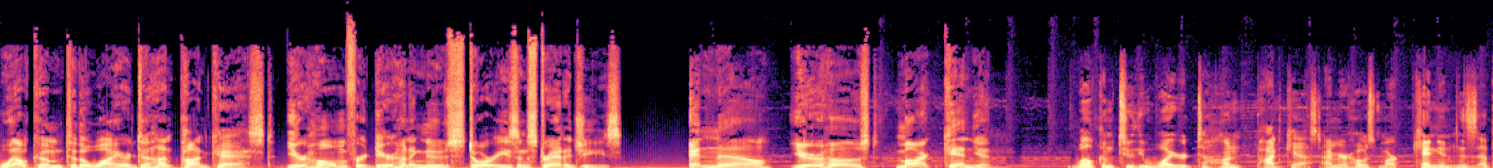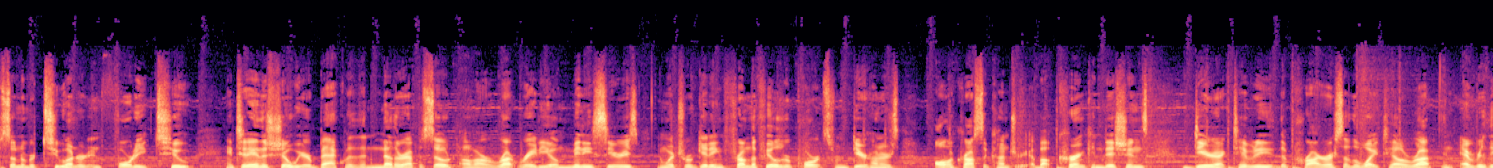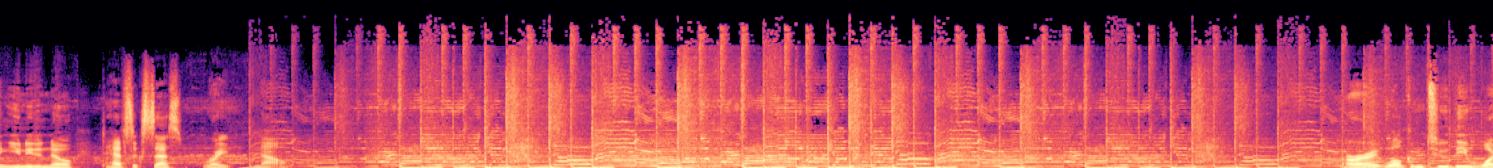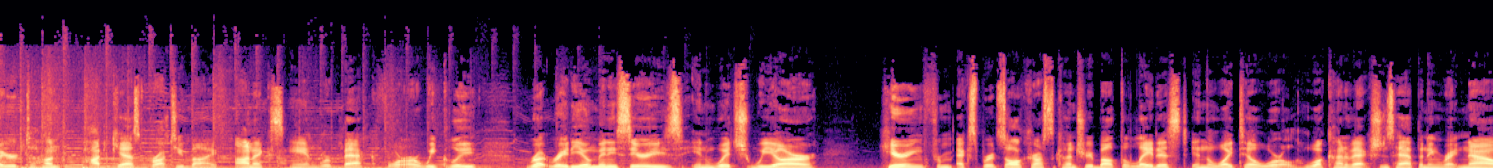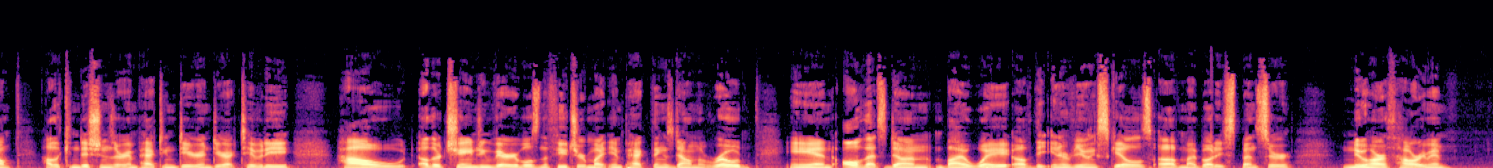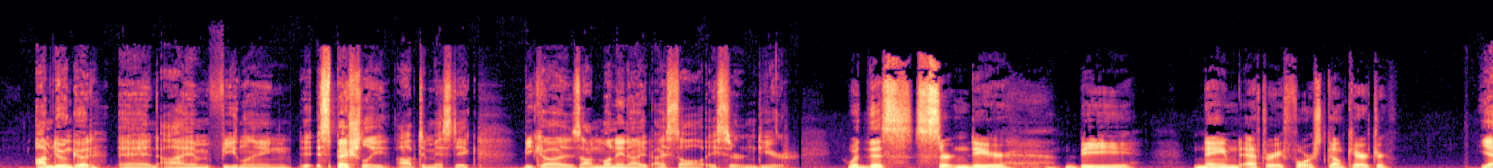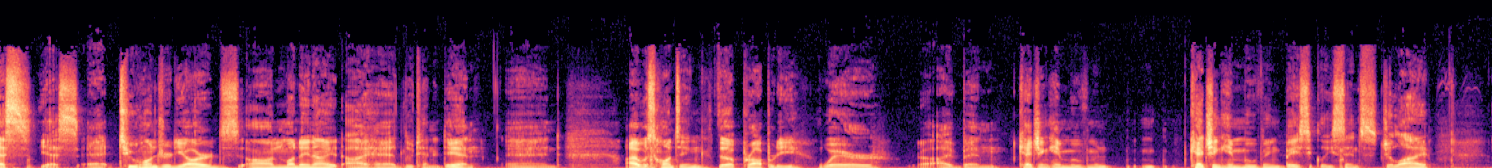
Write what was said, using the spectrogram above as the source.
Welcome to the Wired to Hunt podcast, your home for deer hunting news, stories, and strategies. And now, your host, Mark Kenyon. Welcome to the Wired to Hunt podcast. I'm your host, Mark Kenyon. and This is episode number 242. And today on the show, we are back with another episode of our Rut Radio mini series, in which we're getting from the field reports from deer hunters all across the country about current conditions, deer activity, the progress of the whitetail rut, and everything you need to know to have success right now. All right, welcome to the Wired to Hunt podcast brought to you by onX, and we're back for our weekly Rut Radio mini series in which we are hearing from experts all across the country about the latest in the whitetail world. What kind of action is happening right now, how the conditions are impacting deer and deer activity, how other changing variables in the future might impact things down the road, and all of that's done by way of the interviewing skills of my buddy Spencer Neuharth. How are you, man? I'm doing good, and I am feeling especially optimistic because on Monday night I saw a certain deer would this certain deer be named after a Forrest Gump character? Yes, yes. At 200 yards on Monday night, I had Lieutenant Dan, and I was hunting the property where uh, I've been catching him movement, catching him moving basically since July.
